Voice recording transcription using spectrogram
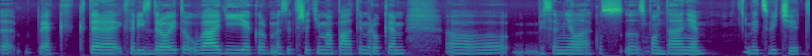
eh, eh, jak, které, který zdroj to uvádí, jako mezi třetím a pátým rokem by se měla jako spontánně vycvičit.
